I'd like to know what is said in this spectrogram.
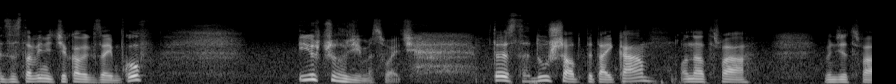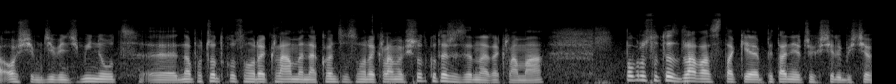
zestawienie ciekawych zaimków. I już przechodzimy, słuchajcie. To jest dłuższa odpytajka. Ona trwa, będzie trwała 8-9 minut. E, Na początku są reklamy, na końcu są reklamy, w środku też jest jedna reklama. Po prostu to jest dla Was takie pytanie, czy chcielibyście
